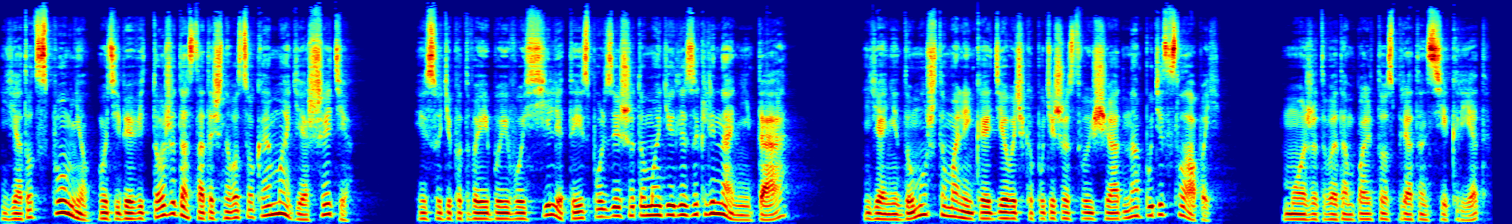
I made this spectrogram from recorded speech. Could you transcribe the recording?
«Я тут вспомнил, у тебя ведь тоже достаточно высокая магия, Шети. И судя по твоей боевой силе, ты используешь эту магию для заклинаний, да?» Я не думал, что маленькая девочка, путешествующая одна, будет слабой. Может, в этом пальто спрятан секрет?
